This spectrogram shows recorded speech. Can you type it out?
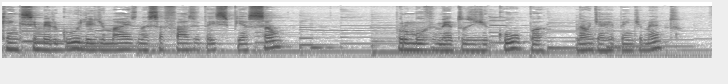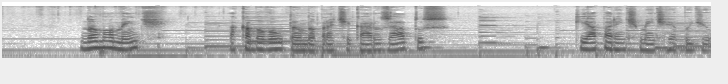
Quem se mergulha demais nessa fase da expiação por movimentos de culpa, não de arrependimento, normalmente acaba voltando a praticar os atos que aparentemente repudiou.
